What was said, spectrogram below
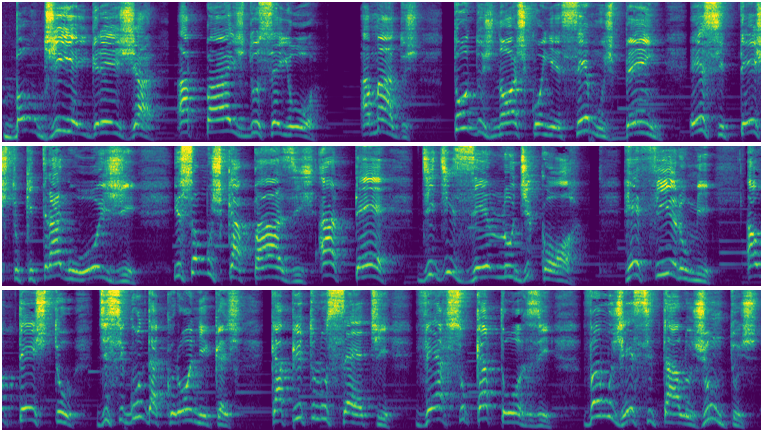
Bom dia, igreja! A paz do Senhor. Amados, todos nós conhecemos bem esse texto que trago hoje e somos capazes até de dizê-lo de cor. Refiro-me ao texto de 2 Crônicas, capítulo 7, verso 14. Vamos recitá-lo juntos?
